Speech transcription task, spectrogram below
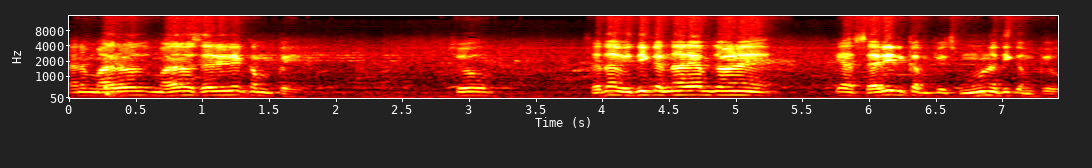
અને મારો મારો શરીરે કંપે. શું? છતાં વિધિ કરનારે એમ જાણે કે આ શરીર કંપ્યું છે, હું નથી કંપ્યો.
